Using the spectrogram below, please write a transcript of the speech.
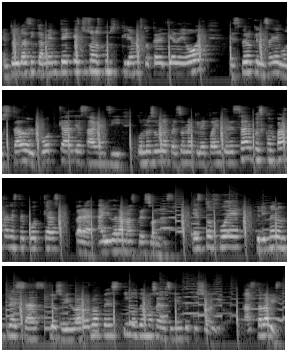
Entonces, básicamente, estos son los puntos que queríamos tocar el día de hoy. Espero que les haya gustado el podcast. Ya saben, si conocen a una persona que le pueda interesar, pues compartan este podcast para ayudar a más personas. Esto fue Primero Empresas. Yo soy Eduardo López y nos vemos en el siguiente episodio. Hasta la vista.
